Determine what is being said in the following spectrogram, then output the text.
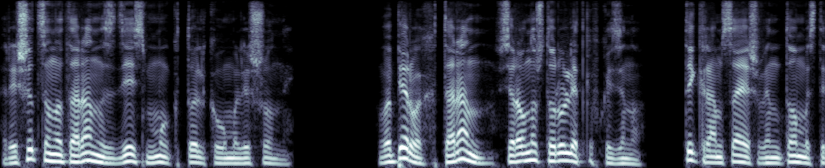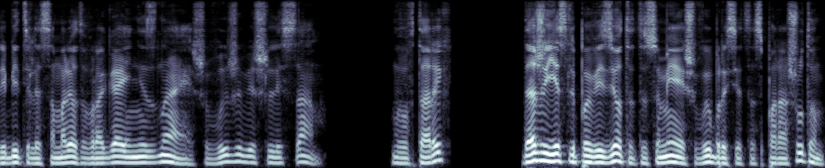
Решиться на таран здесь мог только умалишенный. Во-первых, таран все равно, что рулетка в казино. Ты кромсаешь винтом истребителя самолета врага и не знаешь, выживешь ли сам. Во-вторых, даже если повезет и ты сумеешь выброситься с парашютом,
